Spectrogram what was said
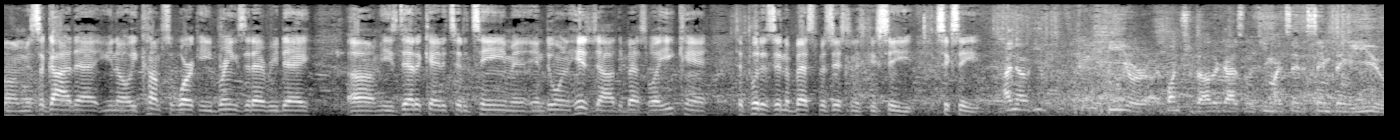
Um, it's a guy that you know he comes to work and he brings it every day. Um, he's dedicated to the team and, and, doing his job the best way he can to put us in the best position to succeed. Succeed. I know he, he or bunch of the other guys on the team might say the same thing to you.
